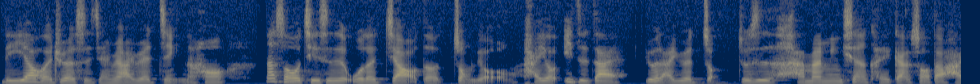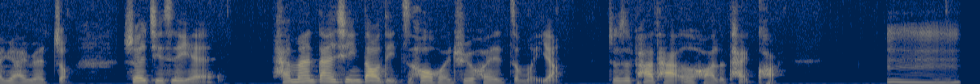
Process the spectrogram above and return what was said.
离要回去的时间越来越近，然后那时候其实我的脚的肿瘤还有一直在越来越肿，就是还蛮明显可以感受到它越来越肿，所以其实也还蛮担心到底之后回去会怎么样，就是怕它恶化的太快。嗯。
